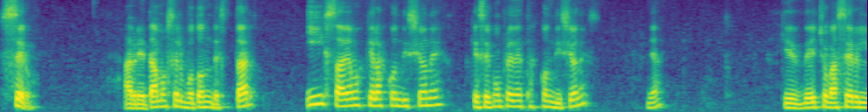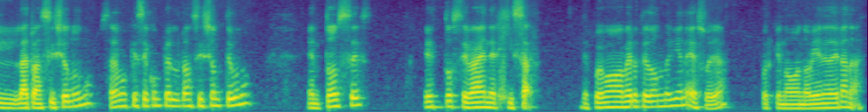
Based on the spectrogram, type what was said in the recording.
0. Apretamos el botón de Start y sabemos que las condiciones, que se cumplen estas condiciones, ¿ya? Que de hecho va a ser la transición 1, sabemos que se cumple la transición T1, entonces esto se va a energizar. Después vamos a ver de dónde viene eso, ¿ya? Porque no, no viene de la nada.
